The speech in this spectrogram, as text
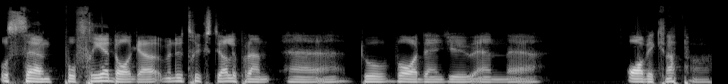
Och sen på fredagar, men nu trycks det ju aldrig på den, eh, då var den ju en eh, AV-knapp. Ja.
